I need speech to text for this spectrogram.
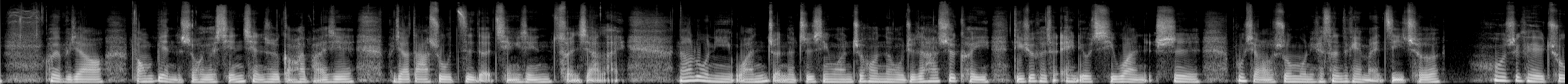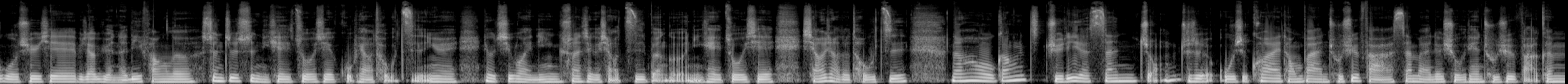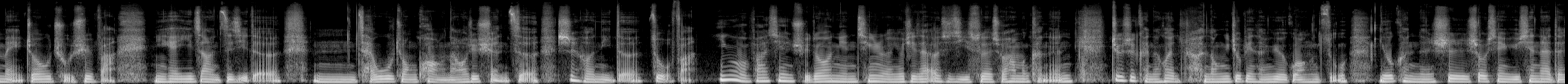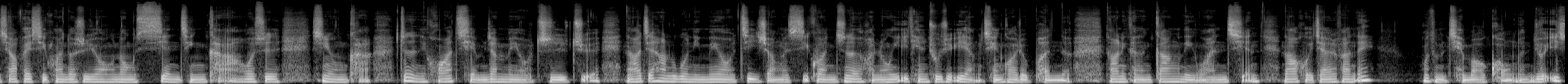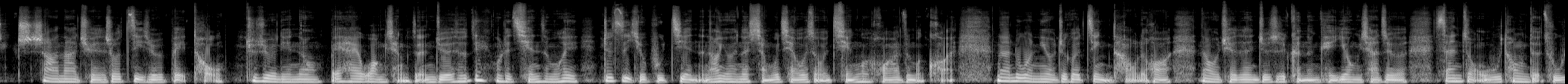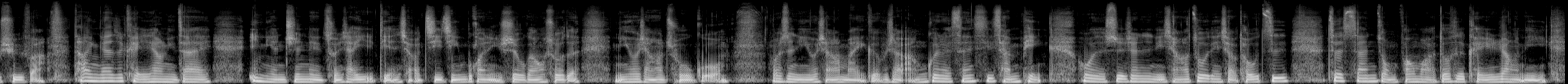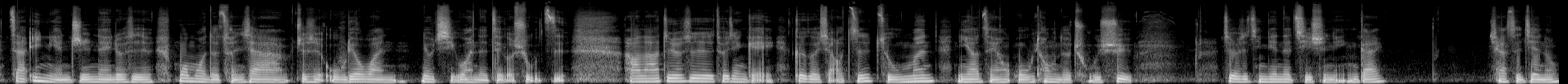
会比较方便的时候，有闲钱的时候，赶快把一些比较大数字的钱先存下来。那如果你完整的执行完之后呢，我觉得。觉得它是可以，的确可以存，哎，六七万是不小的数目，你可甚至可以买机车，或是可以出国去一些比较远的地方了，甚至是你可以做一些股票投资，因为六七万已经算是一个小资本额，你可以做一些小小的投资。然后刚举例了三种，就是五十块铜板储蓄法、三百六十五天储蓄法跟每周储蓄法，你可以依照你自己的嗯财务状况，然后去选择适合你的做法。因为我发现许多年轻人，尤其在二十几岁的时候，他们可能就是可能会很容易就变成月光族，有可能是受限于现在的消费习惯都是用那种现金卡或是信用卡，真的你花钱比较没有知觉，然后加上如果你没有记账的习惯，你真的很容易一天出去一两千块就喷了，然后你可能刚领完钱，然后回家就发现哎。诶我怎么钱包空了？你就一刹那觉得说自己就是被偷，就是有点那种被害妄想症。你觉得说，哎，我的钱怎么会就自己就不见了？然后永远都想不起来为什么钱会花这么快。那如果你有这个镜头的话，那我觉得你就是可能可以用一下这个三种无痛的储蓄法，它应该是可以让你在一年之内存下一点小基金。不管你是我刚刚说的，你有想要出国，或是你有想要买一个比较昂贵的三 C 产品，或者是甚至你想要做一点小投资。这三种方法都是可以让你在一年之内，就是默默的存下，就是五六万、六七万的这个数字。好啦，这就是推荐给各个小资族们，你要怎样无痛的储蓄。这就是今天的，其实你应该，下次见哦。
